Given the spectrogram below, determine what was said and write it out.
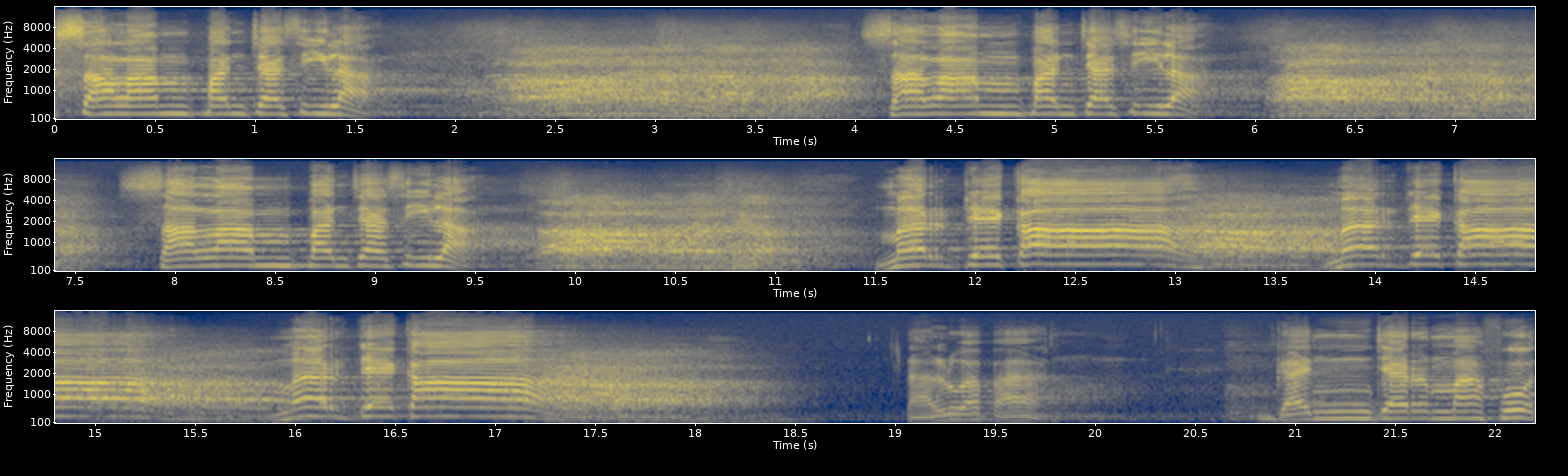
Salam Pancasila. Salam Pancasila. Salam Pancasila. Merdeka. Merdeka. Merdeka. Lalu apa? Ganjar Mahfud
